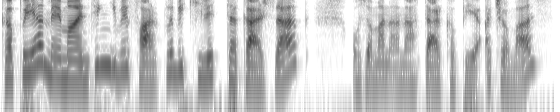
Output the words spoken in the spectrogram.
Kapıya memantin gibi farklı bir kilit takarsak, o zaman anahtar kapıyı açamaz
